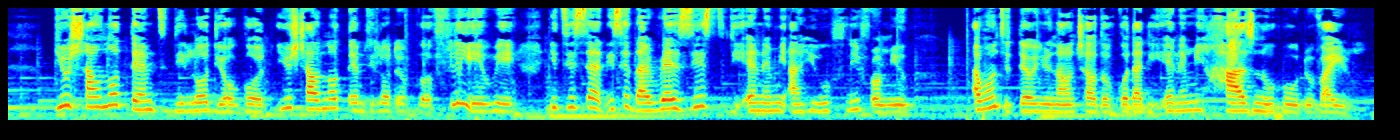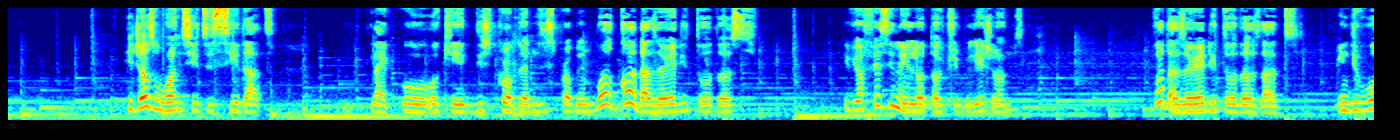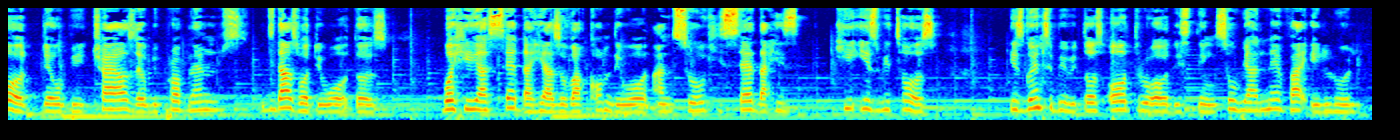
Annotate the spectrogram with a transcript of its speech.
you shall not tempt the Lord your God. You shall not tempt the Lord of God. Flee away. It is said, he said that resist the enemy and he will flee from you. I want to tell you now, child of God, that the enemy has no hold over you. He just wants you to see that, like, oh, okay, this problem, this problem. But God has already told us if you're facing a lot of tribulations, God has already told us that in the world there will be trials, there will be problems. That's what the world does. But He has said that He has overcome the world, and so He said that He's He is with us. He's going to be with us all through all these things. So we are never alone.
